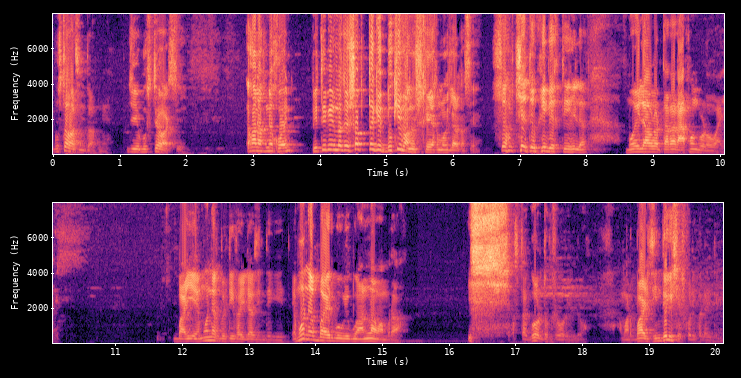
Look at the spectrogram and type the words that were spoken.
বুঝতে পারছেন তো আপনি? জি, বুঝতে পারছি। এখন আপনি কইন। পৃথিবীর মাঝে সব থেকে দুঃখী মানুষ খেয়ে এক মহিলার কাছে? সবচেয়ে দুঃখী ব্যক্তি হইল মহিলা হলো তারা রাখন বড় ভাই। ভাই এমন এক বেটি ভাইলা জিন্দগিত, এমন এক বাইর বউ আনলাম আমরা। ইস, আস্তা গড় ধ্বংস করিল আমার বাইর জিন্দগি শেষ করে ফেলাই দিল।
